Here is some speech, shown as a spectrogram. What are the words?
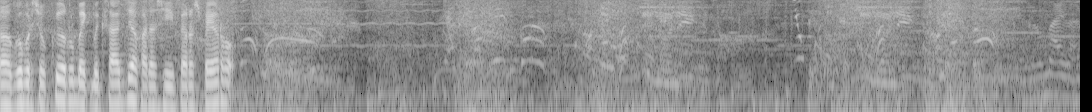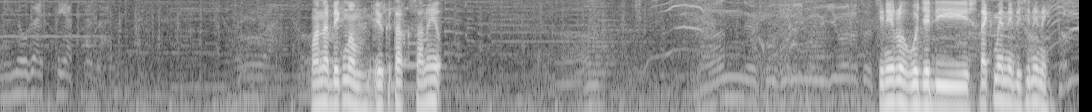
Eh, uh, gue bersyukur lu baik-baik saja kata si Vero Spero. Mana Big Mom? Yuk kita ke sana yuk. ini loh, gue jadi snackman nih di sini nih.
